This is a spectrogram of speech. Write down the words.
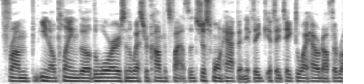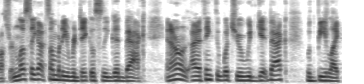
from, you know, playing the the Warriors in the Western Conference Finals. It just won't happen if they if they take Dwight Howard off their roster, unless they got somebody ridiculously good back. And I don't, I think that what you would get back would be like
